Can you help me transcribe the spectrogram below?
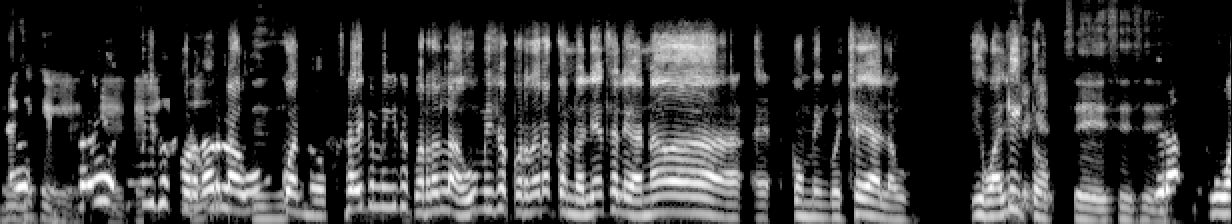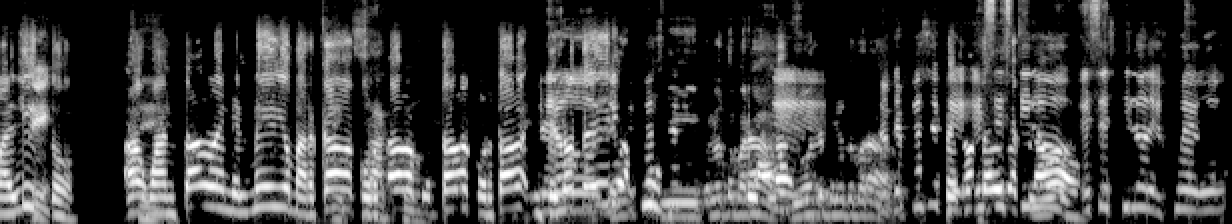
gracias que, ¿Sabes que- qué que- me hizo acordar la U Sí, sí. cuando, ¿sabes qué me hizo acordar la U? Me hizo acordar a cuando Alianza le ganaba eh, con Bengochea a la U. Igualito, Sí, sí, sí. Era igualito. Aguantaba en el medio, marcaba, Exacto. cortaba, cortaba, cortaba, y Pero pelota lo aérea. Y pelota parada, Eh, pelota. Lo que pasa es que ese estilo, ese estilo de juego,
